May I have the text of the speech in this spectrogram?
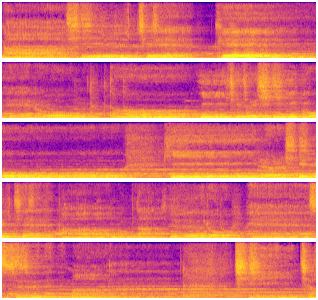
나 실제 괴로움 다 잊으시고 길을 실제 밤낮으로 애쓰는 마음 진자리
